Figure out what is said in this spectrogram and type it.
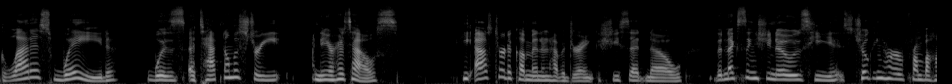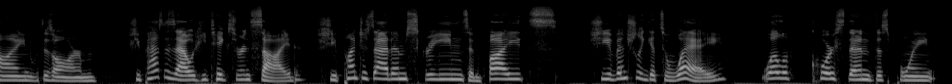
Gladys Wade was attacked on the street near his house. He asked her to come in and have a drink. She said no. The next thing she knows, he is choking her from behind with his arm. She passes out. He takes her inside. She punches at him, screams, and fights. She eventually gets away. Well, of course, then at this point,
